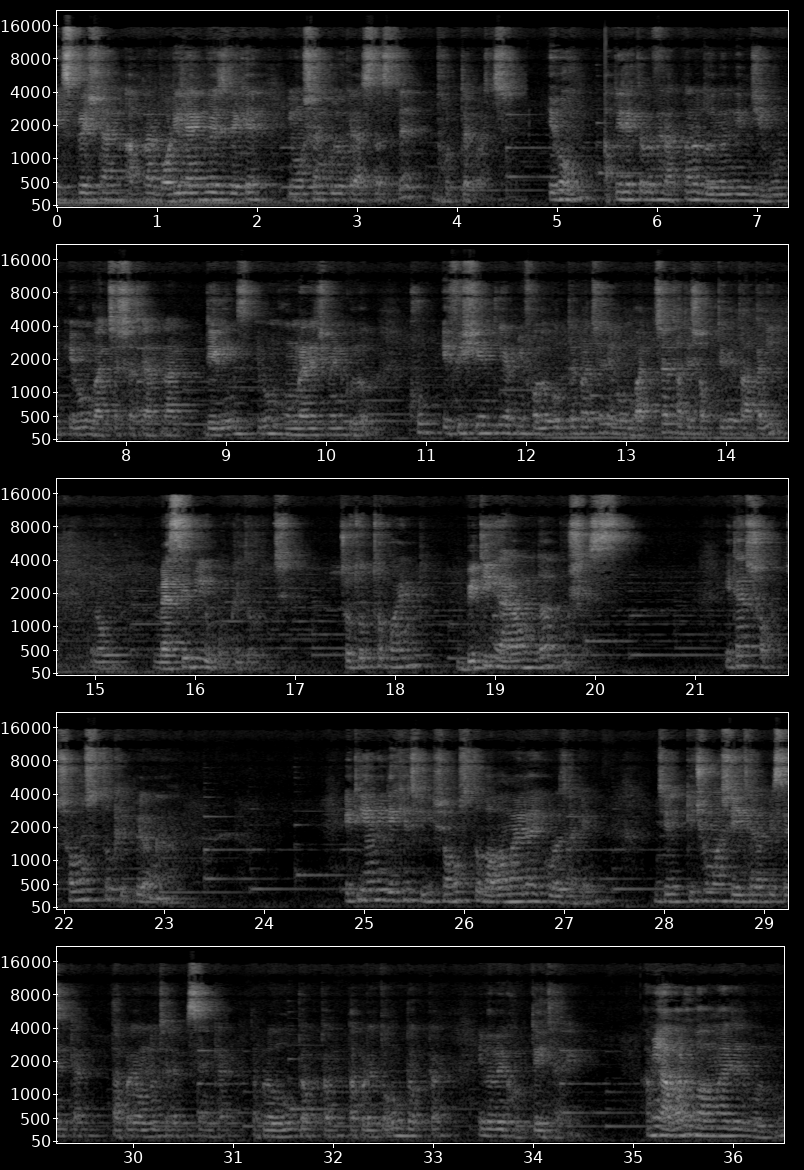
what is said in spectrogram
এক্সপ্রেশন আপনার বডি ল্যাঙ্গুয়েজ দেখে ইমোশনগুলোকে আস্তে আস্তে ধরতে পারছে। এবং আপনি দেখতে পাবেন আপনারও দৈনন্দিন জীবন এবং বাচ্চার সাথে আপনার ডিলিংস এবং হোম ম্যানেজমেন্টগুলো খুব এফিসিয়েন্টলি আপনি ফলো করতে পারছেন এবং বাচ্চা তাতে সব থেকে তাড়াতাড়ি এবং ম্যাসিভলি উপকৃত হচ্ছে। চতুর্থ point beating around the bushes এটা সমস্ত এটি আমি দেখেছি, সমস্ত বাবা মায়েরাই করে থাকেন যে কিছু মাস এই থেরাপি সেন্টার তারপরে অন্য থেরাপি সেন্টার তারপরে অমুক ডক্টর তারপরে তমুক ডক্টর এভাবে ঘুরতেই থাকে। আমি আবারও বাবা মায়েদের বলব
